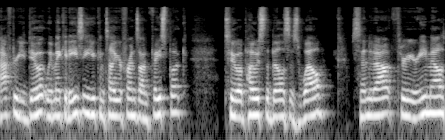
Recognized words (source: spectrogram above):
After you do it, we make it easy. You can tell your friends on Facebook to oppose the bills as well. Send it out through your email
